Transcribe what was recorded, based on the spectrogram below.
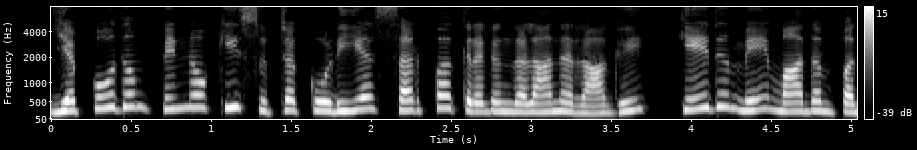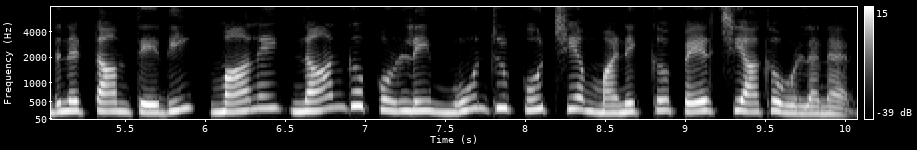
எப்போதும் பின்னோக்கி சுற்றக்கூடிய சர்ப்ப கிரகங்களான ராகு கேது மே மாதம் பதினெட்டாம் தேதி மாலை நான்கு புள்ளி மூன்று பூஜ்ஜியம் மணிக்கு பெயர்ச்சியாக உள்ளனர்.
